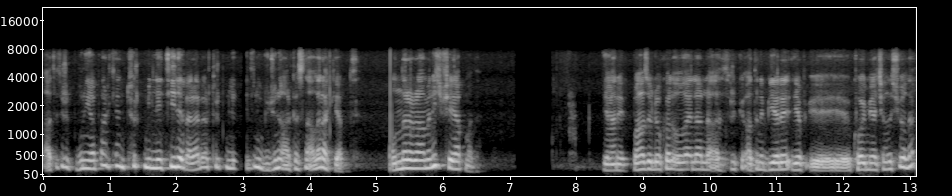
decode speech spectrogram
Atatürk bunu yaparken Türk milletiyle beraber Türk milletinin gücünü arkasına alarak yaptı. Onlara rağmen hiçbir şey yapmadı. Yani bazı lokal olaylarla Atatürk adını bir yere yap, e, koymaya çalışıyorlar.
